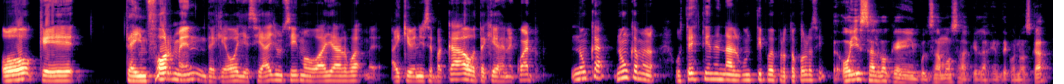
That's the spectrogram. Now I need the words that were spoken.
O que te informen de que, oye, si hay un sismo o hay algo, eh, hay que venirse para acá o te quedas en el cuarto. Nunca, nunca me lo... ¿Ustedes tienen algún tipo de protocolo así? Hoy es algo que impulsamos a que la gente conozca.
